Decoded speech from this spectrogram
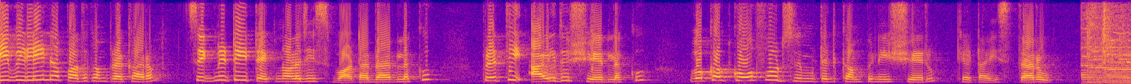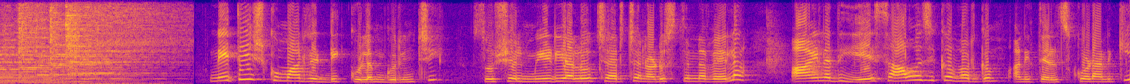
ఈ విలీన పథకం ప్రకారం సిగ్నిటీ టెక్నాలజీస్ వాటాదారులకు ప్రతి ఐదు షేర్లకు ఒక కోఫోర్డ్స్ లిమిటెడ్ కంపెనీ షేరు కేటాయిస్తారు. నితీష్ కుమార్ రెడ్డి కులం గురించి సోషల్ మీడియాలో చర్చ నడుస్తున్న వేళ ఆయనది ఏ సామాజిక వర్గం అని తెలుసుకోవడానికి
